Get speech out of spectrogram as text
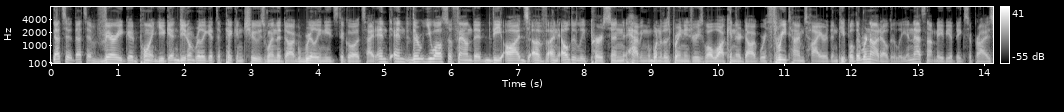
That's a that's a very good point. You get you don't really get to pick and choose when the dog really needs to go outside. And and there, you also found that the odds of an elderly person having one of those brain injuries while walking their dog were three times higher than people that were not elderly. And that's not maybe a big surprise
